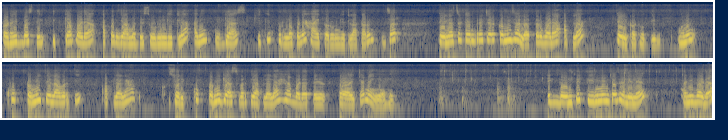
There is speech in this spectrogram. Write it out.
कढईत बसतील इतक्या वड्या आपण यामध्ये सोडून घेतल्या आणि गॅस इथे पूर्णपणे हाय करून घेतला. कारण जर तेलाचं टेम्परेचर कमी झालं तर वड्या आपल्या तेलकट होतील. म्हणून खूप कमी तेलावरती आपल्याला सॉरी खूप कमी गॅसवरती आपल्याला ह्या वड्या तेल तळायच्या नाही आहेत. एक दोन ते तीन मिनटं झालेले आहेत आणि वड्या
